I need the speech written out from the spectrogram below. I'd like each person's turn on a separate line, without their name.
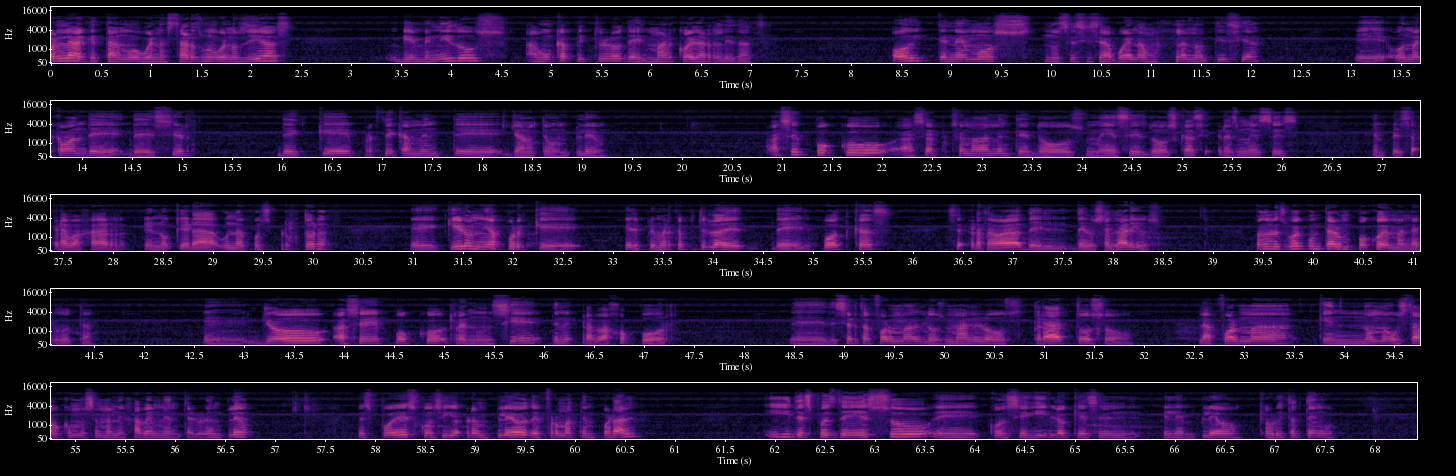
Hola, ¿qué tal? Muy buenas tardes, muy buenos días. Bienvenidos a un capítulo del marco de la realidad. Hoy tenemos, no sé si sea buena o mala noticia, eh, hoy me acaban de, de decir de que prácticamente ya no tengo empleo. Hace poco, hace aproximadamente dos meses, dos casi tres meses, empecé a trabajar en lo que era una constructora. Eh, qué ironía porque el primer capítulo de, del podcast se trataba del, de los salarios. Bueno, les voy a contar un poco de mi anécdota. Eh, yo hace poco renuncié de mi trabajo por, eh, de cierta forma, los malos tratos o la forma que no me gustaba cómo se manejaba en mi anterior empleo. Después consiguió otro empleo de forma temporal. Y después de eso eh, conseguí lo que es el, el, empleo que ahorita tengo.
